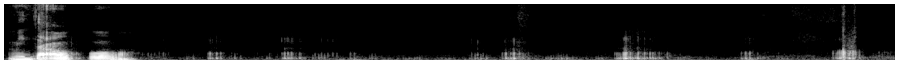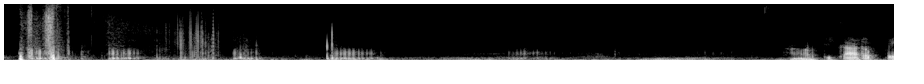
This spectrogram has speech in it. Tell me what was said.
Minta apa? Ngerti karepe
